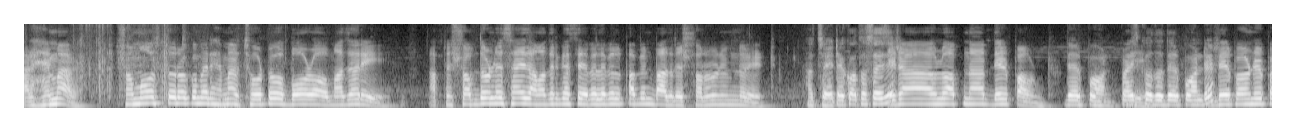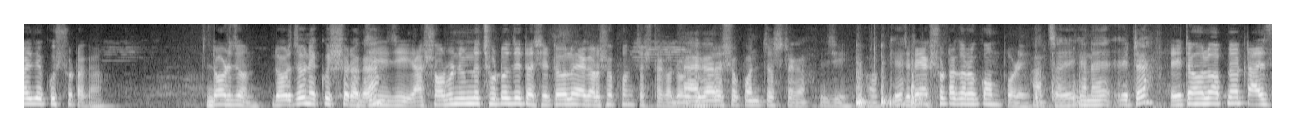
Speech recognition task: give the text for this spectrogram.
আর হ্যামার সমস্ত রকমের হ্যামার ছোট বড় মাঝারি। আপনি সব ধরনের সাইজ আমাদের কাছে অ্যাভেলেবেল পাবেন বাজারের সর্বনিম্ন রেট আচ্ছা এটা কত সাইজ এটা হলো আপনার দেড় পাউন্ড দেড় পাউন্ড প্রাইস কত দেড় পাউন্ডের দেড় পাউন্ডের প্রাইস একুশশো টাকা। ডর্জন। ডর্জন একুশশো টাকা? জি জি। আর সর্বনিম্ন ছোট যেটা সেটা হলো এগারোশো পঞ্চাশ টাকা ডর্জন। এগারোশো পঞ্চাশ টাকা। জি। ওকে যেটা একশো টাকারও কম পড়ে। আচ্ছা এখানে এটা? এটা হলো আপনার টাইলস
